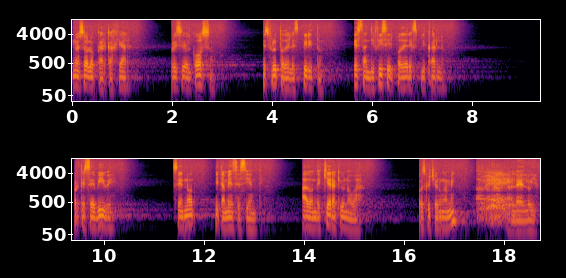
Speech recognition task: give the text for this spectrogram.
No es solo carcajear. Por eso el gozo es fruto del Espíritu. Es tan difícil poder explicarlo. Porque se vive, se nota y también se siente. A donde quiera que uno va. ¿Puedo escuchar un amén? amén. Aleluya.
